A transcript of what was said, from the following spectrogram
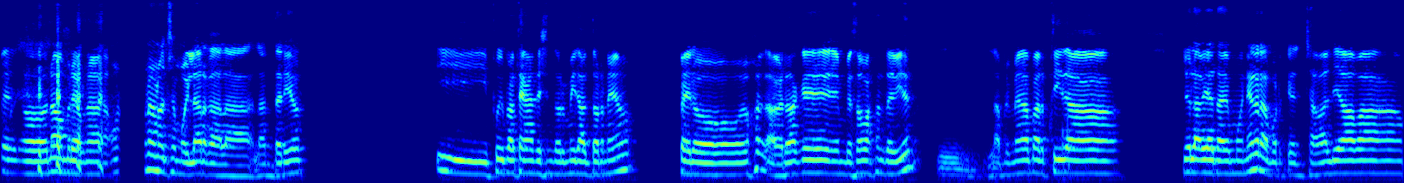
Pero no, hombre, una, una noche muy larga la, la anterior. Y fui prácticamente sin dormir al torneo. Pero la verdad que empezó bastante bien. La primera partida yo la veía también muy negra porque el chaval llevaba,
